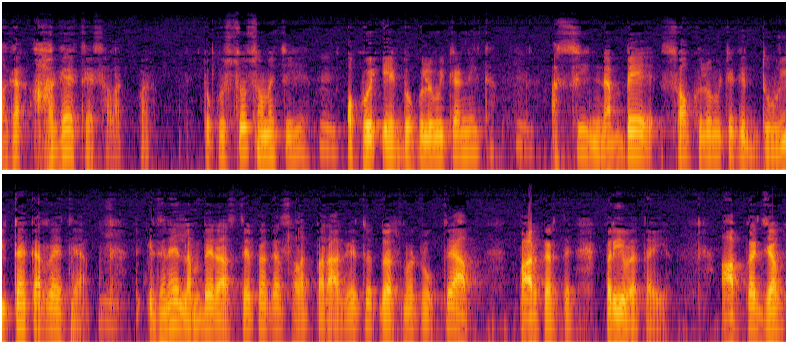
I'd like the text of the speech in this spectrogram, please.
अगर आ गए थे सड़क पर तो कुछ तो समझ चाहिए। हम्म। और कोई एक दो किलोमीटर नहीं था। हम्म। अस्सी नब्बे सौ किलोमीटर की दूरी तय कर रहे थे आप। हम्म। तो इतने लंबे रास्ते पर अगर सड़क पर आ गए तो दस मिनट रुकते आप पार करते। पर ये बताइए आपका जब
